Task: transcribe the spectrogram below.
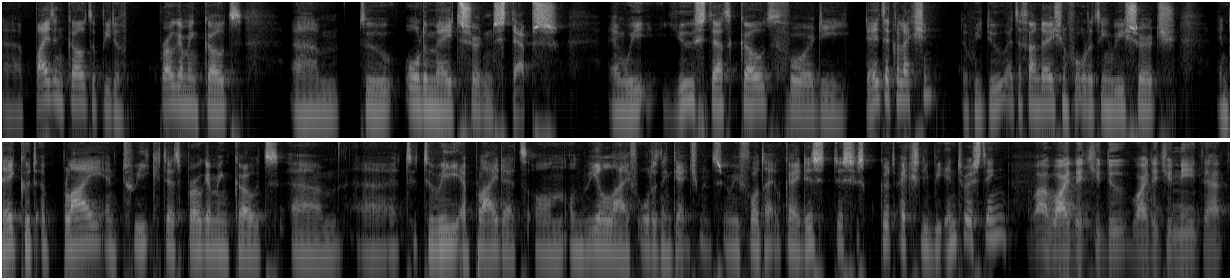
uh, Python code, a piece of programming code um, to automate certain steps. And we use that code for the data collection that we do at the Foundation for Auditing Research and they could apply and tweak that programming code um, uh, to, to really apply that on, on real life audit engagements. And we thought, okay, this this is, could actually be interesting. Why, why did you do? Why did you need that?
